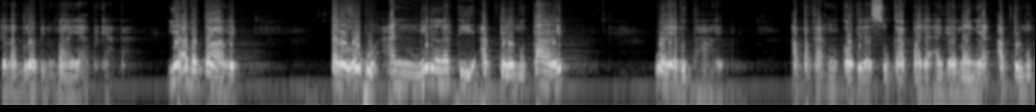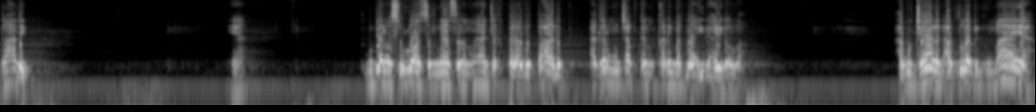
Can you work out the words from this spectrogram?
dan Abdullah bin Umayyah berkata, "Ya Abu Talib, tergobu an millati Abdul Muttalib?" Wahai Abu Talib, apakah engkau tidak suka pada agamanya Abdul Muttalib? Ya, Kemudian Rasulullah SAW mengajak kepada Abu Talib agar mengucapkan kalimat La ilaha illallah. Abu Jahal dan Abdullah bin Umayyah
